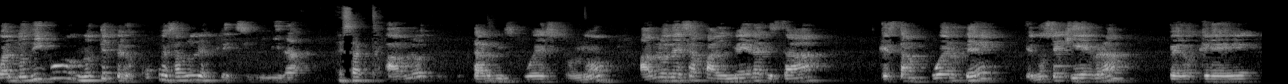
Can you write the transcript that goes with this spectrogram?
Cuando digo no te preocupes, hablo de flexibilidad. Exacto. Hablo de estar dispuesto, ¿no? Hablo de esa palmera que está, que es tan fuerte, que no se quiebra, pero que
